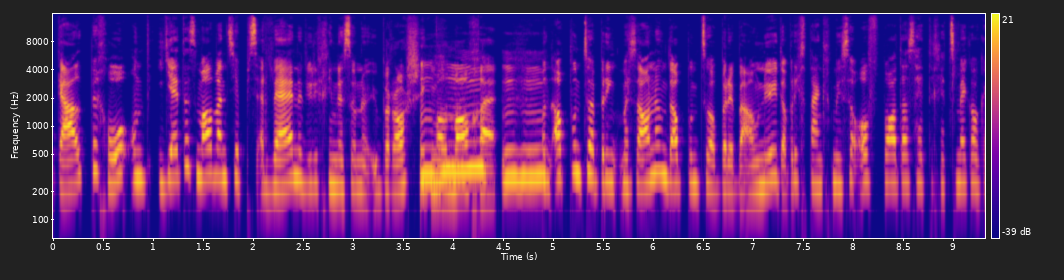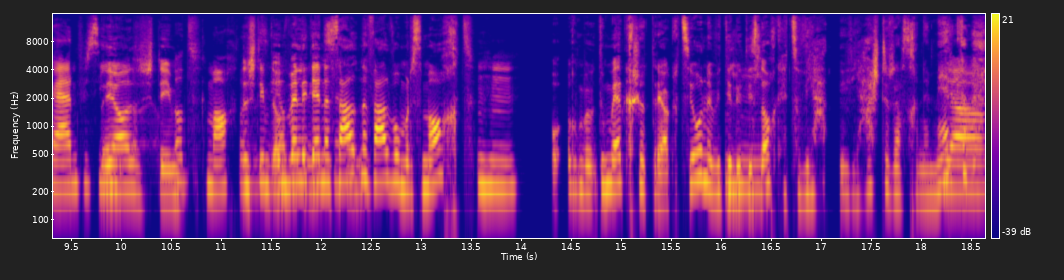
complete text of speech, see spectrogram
Geld bekommen und jedes Mal, wenn sie etwas erwähnen, würde ich ihnen so eine Überraschung Mhm, mal machen. Und ab und zu bringt man es an und ab und zu aber eben auch nicht. Aber ich denke mir so oft, boah, das hätte ich jetzt mega gern für sie Ja, das stimmt. gemacht. Das stimmt. ja, Und weil in diesen seltenen Fällen, wo man es macht, Mhm. Du merkst schon die Reaktionen, wie die Mhm. Leute ins Loch gehen. So, wie, wie hast du das können merken? Ja.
